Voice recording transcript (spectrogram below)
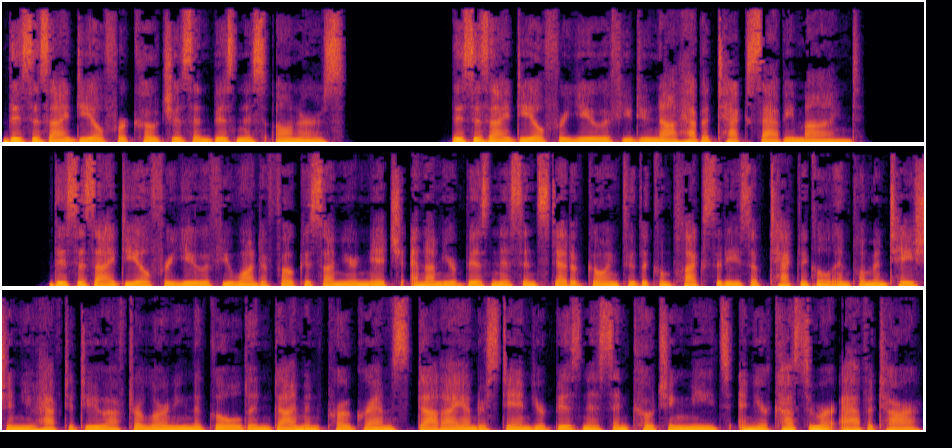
This is ideal for coaches and business owners. This is ideal for you if you do not have a tech savvy mind. This is ideal for you if you want to focus on your niche and on your business instead of going through the complexities of technical implementation you have to do after learning the gold and diamond programs. I understand your business and coaching needs and your customer avatar.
